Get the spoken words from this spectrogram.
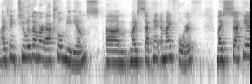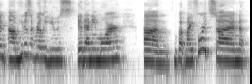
I think two of them are actual mediums. Um, my second and my fourth. My second, um, he doesn't really use it anymore. Um, but my fourth son,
